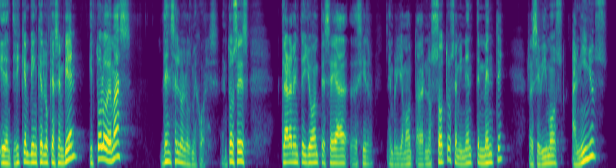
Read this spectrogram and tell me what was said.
identifiquen bien qué es lo que hacen bien y todo lo demás, dénselo a los mejores. Entonces, claramente yo empecé a decir en Brillamont, a ver, nosotros eminentemente recibimos a niños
